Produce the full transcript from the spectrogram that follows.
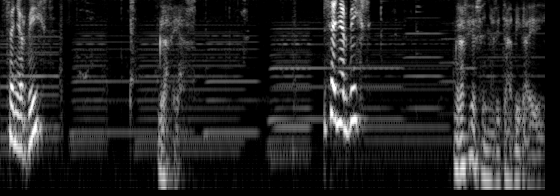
Señor Biggs, Gracias. Señor Biggs, Gracias, señorita Abigail.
